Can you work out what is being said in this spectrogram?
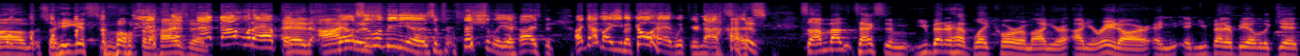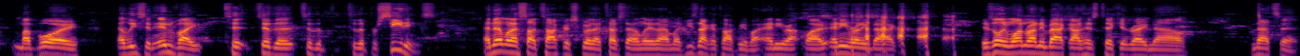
Um, so he gets to vote for the Heisman. not, not what happened. And I Nelson was Lavinia is officially a Heisman. I got my email. Go ahead with your nonsense. so I'm about to text him. You better have Blake Corum on your on your radar, and and you better be able to get my boy at least an invite to to the to the to the proceedings. And then when I saw Tucker score that touchdown later, I'm like, he's not going to talk to me about any any running back. There's only one running back on his ticket right now, and that's it.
